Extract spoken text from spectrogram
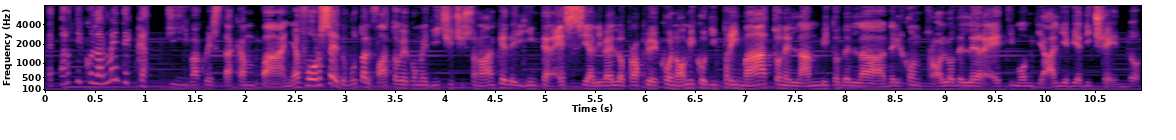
è particolarmente cattiva questa campagna, forse è dovuto al fatto che, come dici, ci sono anche degli interessi a livello proprio economico di primato nell'ambito della, del controllo delle reti mondiali e via dicendo.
